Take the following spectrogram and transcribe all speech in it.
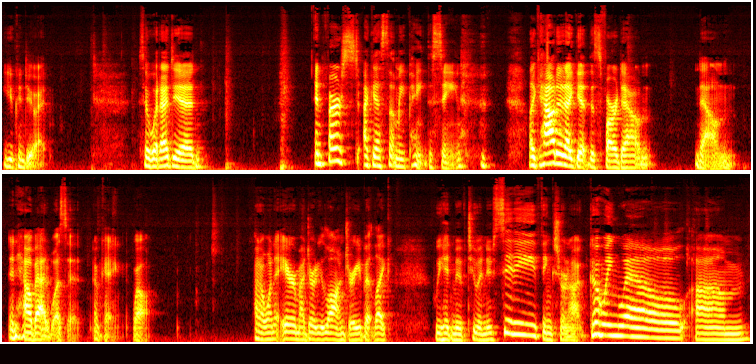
you can do it. So what I did, and first, I guess let me paint the scene. like, how did I get this far down down and how bad was it? Okay, well, I don't want to air my dirty laundry, but like we had moved to a new city, things were not going well. Um,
